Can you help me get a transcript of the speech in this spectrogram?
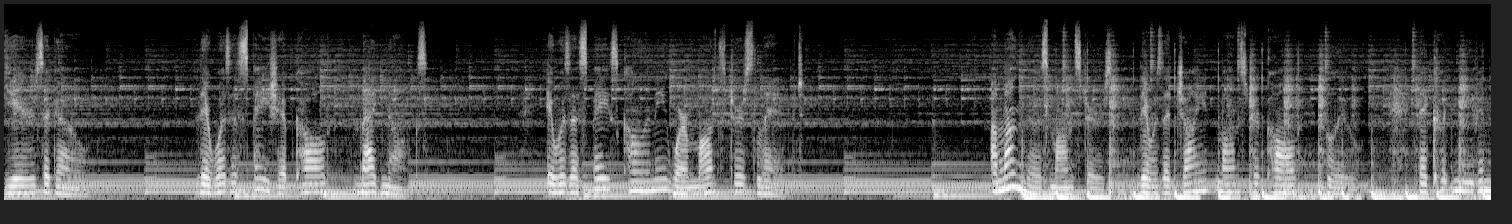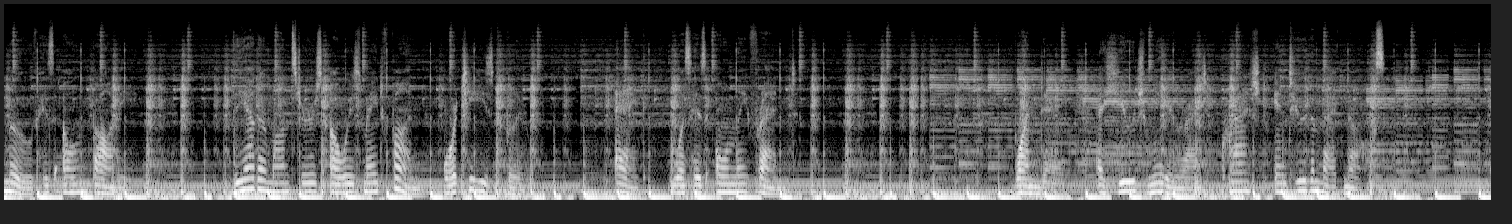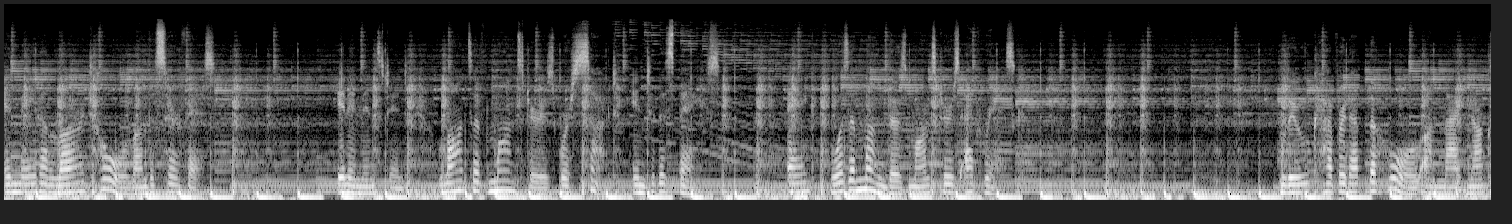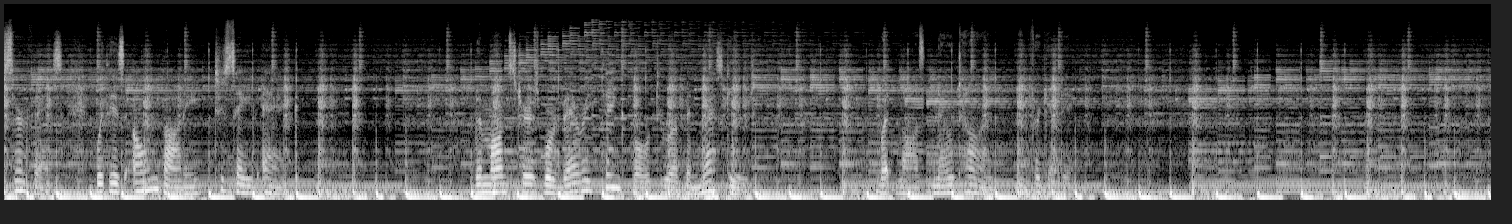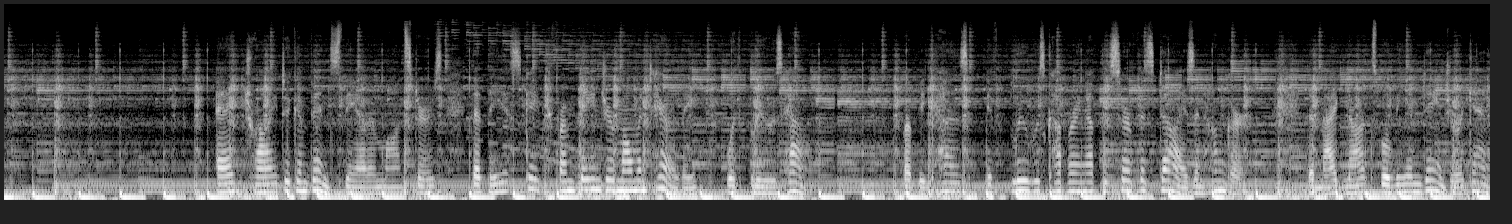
Years ago, there was a spaceship called Magnox. It was a space colony where monsters lived. Among those monsters, there was a giant monster called Blue that couldn't even move his own body. The other monsters always made fun or teased Blue. Egg was his only friend. One day, a huge meteorite crashed into the Magnox. It made a large hole on the surface. In an instant, lots of monsters were sucked into the space. Egg was among those monsters at risk. Blue covered up the hole on Magnox's surface with his own body to save Egg. The monsters were very thankful to have been rescued, but lost no time in forgetting. Egg tried to convince the other monsters that they escaped from danger momentarily with Blue's help. But because if Blue was covering up the surface dies in hunger, the Magnox will be in danger again.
